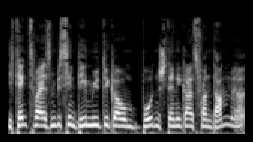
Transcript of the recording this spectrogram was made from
Ich denke zwar, er ist ein bisschen demütiger und bodenständiger als Van Damme, ja,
